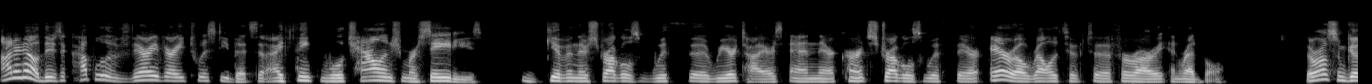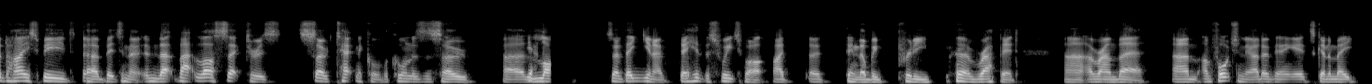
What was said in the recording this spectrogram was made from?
I don't know. There's a couple of very, very twisty bits that I think will challenge Mercedes given their struggles with the rear tires and their current struggles with their aero relative to Ferrari and Red Bull. There are some good high speed uh, bits in it, and that, that last sector is so technical. The corners are so uh, yeah. long. So if they, you know, they hit the sweet spot, I, I think they'll be pretty rapid uh, around there. Um, unfortunately, I don't think it's going to make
